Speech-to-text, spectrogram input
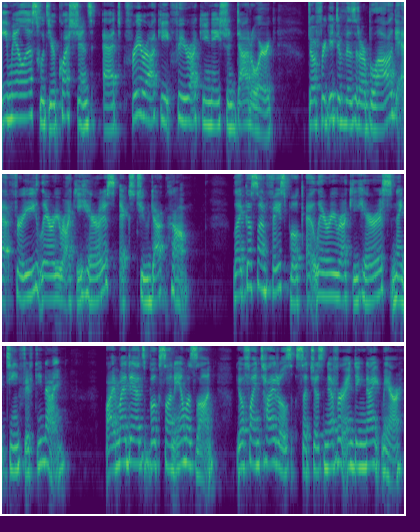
Email us with your questions at freerocky, freerockynation.org. Don't forget to visit our blog at free Larry Rocky Harris x2.com. Like us on Facebook at Larry Rocky Harris 1959. Buy my dad's books on Amazon. You'll find titles such as Never Ending Nightmare,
